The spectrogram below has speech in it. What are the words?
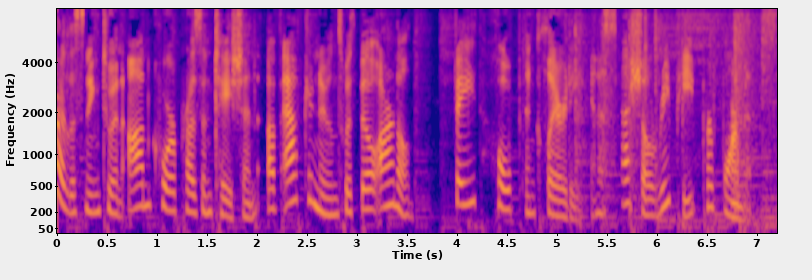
Are listening to an encore presentation of Afternoons with Bill Arnold Faith, Hope, and Clarity in a special repeat performance.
